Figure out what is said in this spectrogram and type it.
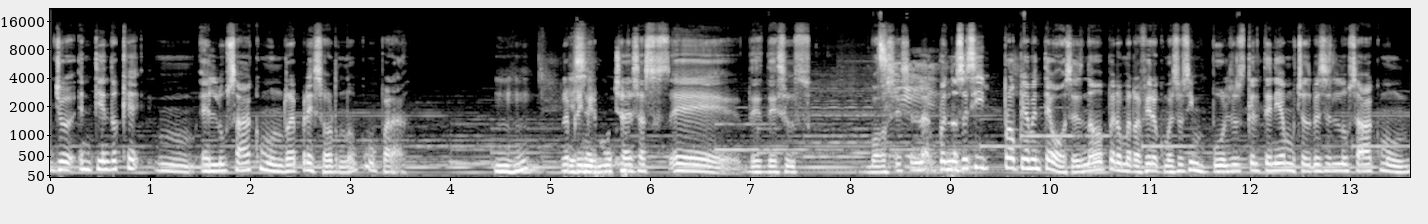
yo entiendo que mm, él lo usaba como un represor, ¿no? Como para reprimir Ese- muchas de esas, eh, de, de sus voces. Sí. en la- pues no sé si propiamente voces, ¿no? Pero me refiero como esos impulsos que él tenía, muchas veces lo usaba como un,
